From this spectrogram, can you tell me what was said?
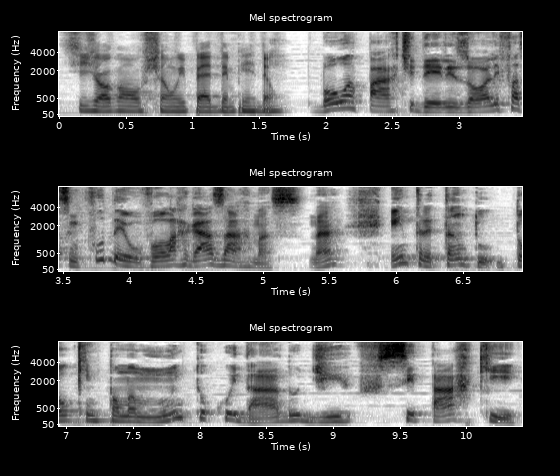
se jogam ao chão e pedem perdão. boa parte deles olha e fala assim: fudeu, vou largar as armas, né? Entretanto, Tolkien toma muito cuidado de citar que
